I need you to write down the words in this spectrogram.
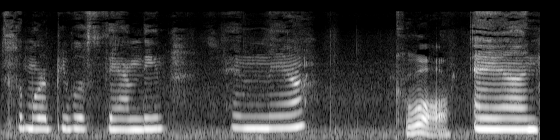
Some more people standing in there. Cool. And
